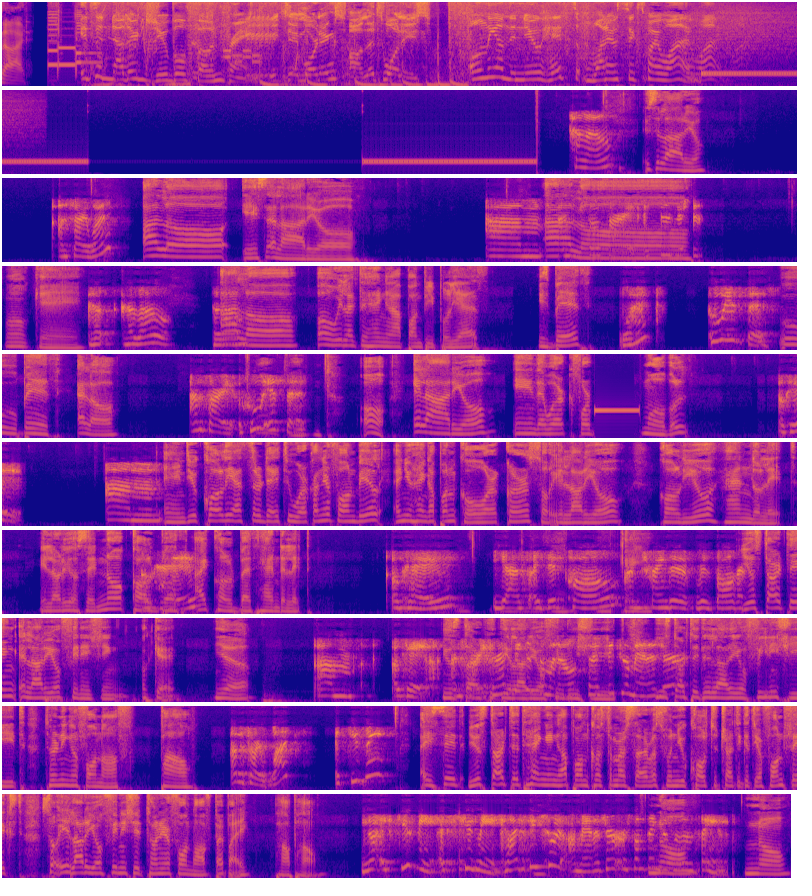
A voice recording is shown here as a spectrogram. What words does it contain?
It's another Jubal phone prank. Weekday mornings on the 20s. Only on the new hits 106.1. Hello? It's Hilario. I'm sorry, what? Hello, it's Hilario. Um, I'm so sorry. I can't understand. Okay. Hel- Hello? Hello? Hello. Oh, we like to hang up on people, yes? It's Beth? What? Who is this? Ooh, Beth. Hello. I'm sorry, who is this? Oh, Hilario, in the work for Mobile. Okay. Um, And you called yesterday to work on your phone bill, and you hang up on coworker, so Hilario call you, handle it. Hilario said, no, call Okay. Beth. I call Beth, handle it. okay. Yes, I did call. I'm trying to resolve it. You starting, Hilario finishing, okay? Yeah. Um, okay. You I'm sorry. Can I speak to someone else? Can I speak to a manager? You started Hilario finish it, turning your phone off. Pow. I'm sorry, what? Excuse me? I said you started hanging up on customer service when you called to try to get your phone fixed. So Hilario, finish it, turn your phone off. Bye bye. Pow pow. No, excuse me. Excuse me. Can I speak to a manager or something? No. This is insane. No.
